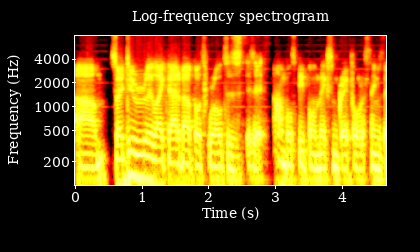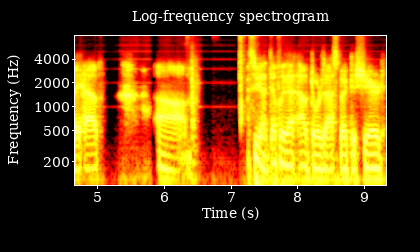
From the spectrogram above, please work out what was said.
Um, so I do really like that about both worlds is, is it humbles people and makes them grateful for things they have. Um, so yeah, definitely that outdoors aspect is shared.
